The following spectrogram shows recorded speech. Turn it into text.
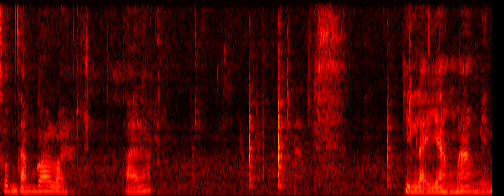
ส้มตำก็อร่อย ตายแล้ว กินหลายอย่างมากมิ้น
